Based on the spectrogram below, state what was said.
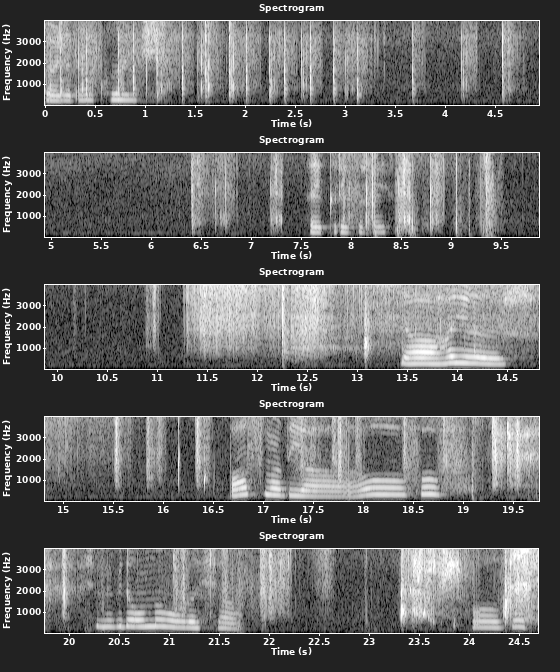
Böyle daha kolaymış. Hayır creeper hayır. Ya hayır. Basmadı ya. Of of. Şimdi bir de onunla mı uğraşacağım? Of of.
